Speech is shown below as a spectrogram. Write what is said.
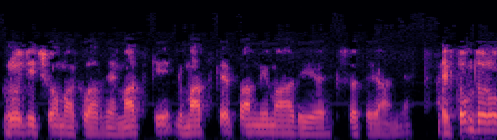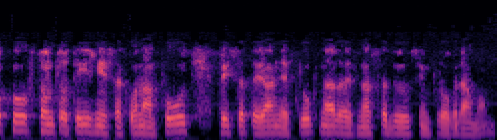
k rodičom a hlavne matky, k matke Panny Márie, k Sv. Jane. Aj v tomto roku, v tomto týždni sa koná púť pri Sv. Jane v Kluknave s nasledujúcim programom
